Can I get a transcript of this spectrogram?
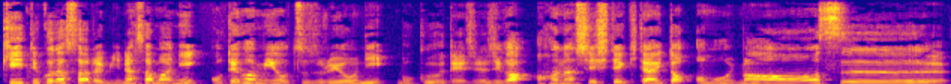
聞いてくださる皆様にお手紙を綴るように僕デジェジがお話ししていきたいと思います。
